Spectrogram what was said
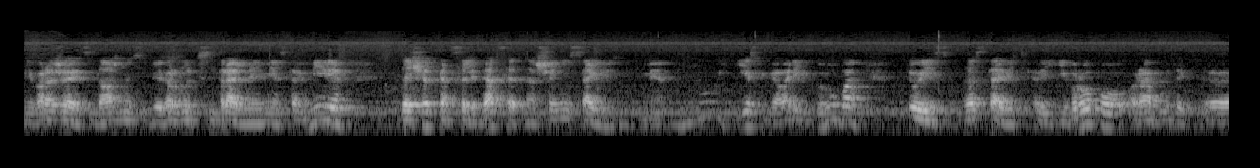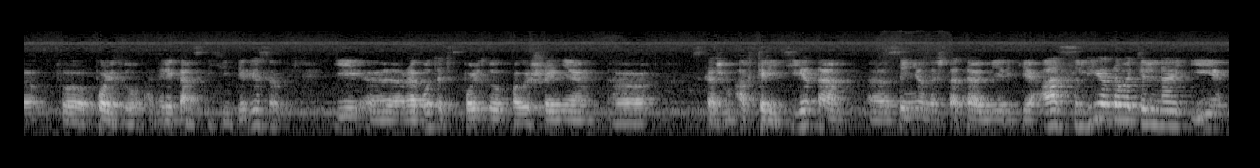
не выражается, должно себе вернуть центральное место в мире за счет консолидации отношений с союзниками. Ну, если говорить грубо, то есть заставить Европу работать э, в пользу американских интересов и э, работать в пользу повышения, э, скажем, авторитета Соединенных Штатов Америки, а следовательно и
